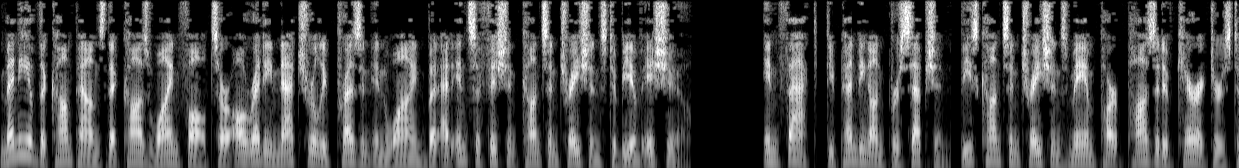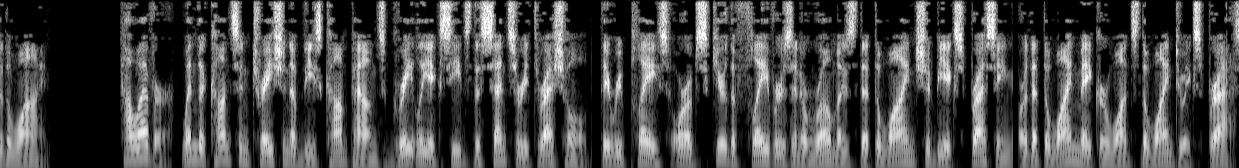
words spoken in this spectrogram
Many of the compounds that cause wine faults are already naturally present in wine but at insufficient concentrations to be of issue. In fact, depending on perception, these concentrations may impart positive characters to the wine. However, when the concentration of these compounds greatly exceeds the sensory threshold, they replace or obscure the flavors and aromas that the wine should be expressing or that the winemaker wants the wine to express.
